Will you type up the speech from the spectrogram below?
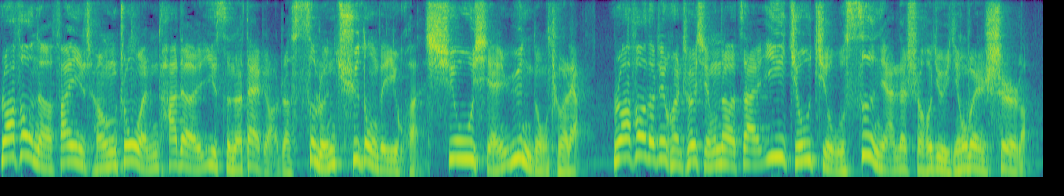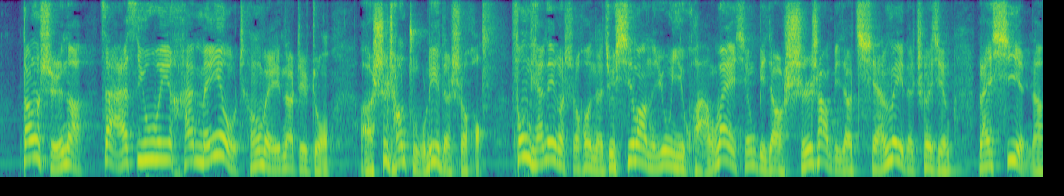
RAV4 呢翻译成中文，它的意思呢代表着四轮驱动的一款休闲运动车辆。RAV4 的这款车型呢，在一九九四年的时候就已经问世了。当时呢，在 SUV 还没有成为呢这种呃市场主力的时候，丰田那个时候呢就希望呢用一款外形比较时尚、比较前卫的车型来吸引呢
